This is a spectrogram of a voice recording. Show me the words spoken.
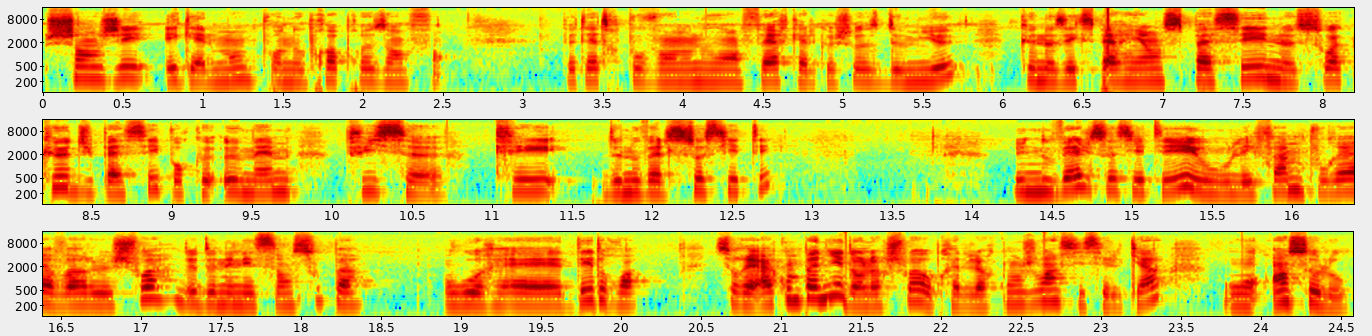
changer également pour nos propres enfants. Peut-être pouvons-nous en faire quelque chose de mieux, que nos expériences passées ne soient que du passé pour que eux-mêmes puissent créer de nouvelles sociétés. Une nouvelle société où les femmes pourraient avoir le choix de donner naissance ou pas, ou auraient des droits, seraient accompagnées dans leur choix auprès de leur conjoint si c'est le cas, ou en solo.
